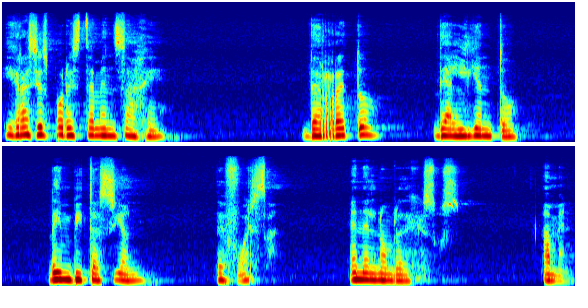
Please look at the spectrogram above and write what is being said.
Y gracias por este mensaje de reto, de aliento, de invitación, de fuerza. En el nombre de Jesús. Amén.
